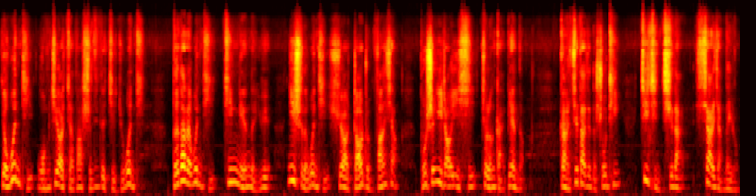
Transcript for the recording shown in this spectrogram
有问题，我们就要脚踏实地的解决问题。得到的问题经年累月，历史的问题需要找准方向，不是一朝一夕就能改变的。感谢大家的收听，敬请期待下一讲内容。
